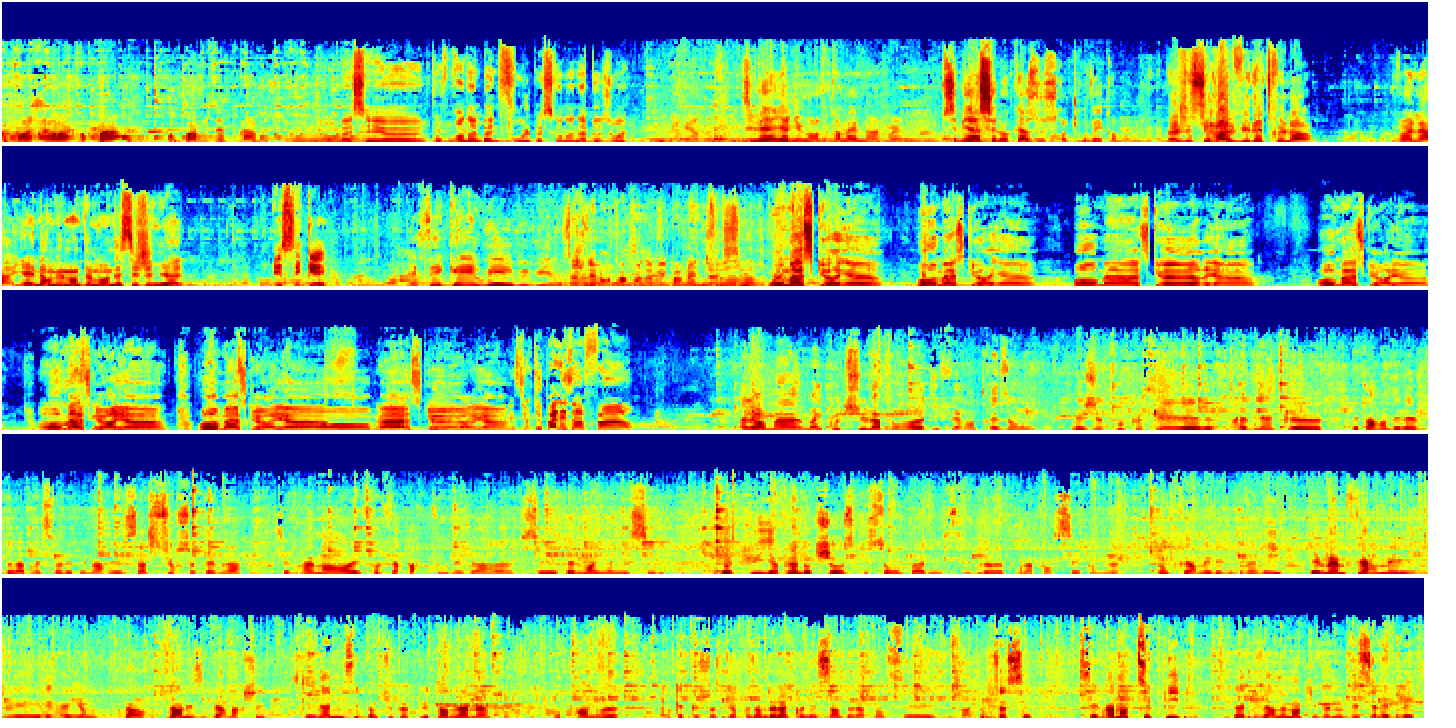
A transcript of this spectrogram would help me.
Bonjour, pourquoi, pourquoi vous êtes là, monsieur Alors, bah, c'est euh, pour prendre un bain de foule parce qu'on en a besoin. C'est bien, il y a du monde quand même. hein. C'est bien, c'est l'occasion de se retrouver quand même. Ben, je suis ravie d'être là. Voilà, il y a énormément de monde et c'est génial. Et c'est gay. Et c'est gay, oui, oui, oui. Ça faisait longtemps qu'on n'avait pas manifesté. On masque rien On masque rien On masque rien On masque rien On masque rien. On masque rien. On masque rien. Et surtout pas les enfants. Alors moi, moi, écoute, je suis là pour euh, différentes raisons, mais je trouve que c'est très bien que les parents d'élèves de la Bressol aient démarré ça sur ce thème-là. C'est vraiment, euh, il faut le faire partout déjà, hein, c'est tellement inadmissible. Et puis il y a plein d'autres choses qui sont pas admissibles euh, pour la pensée, comme euh, donc fermer les librairies et même fermer les, les rayons dans, les hypermarchés, ce qui est inadmissible. Donc tu peux plus tendre la main pour, pour prendre euh, quelque chose qui représente de la connaissance, de la pensée et tout ça. Donc ça c'est c'est vraiment typique d'un gouvernement qui veut nous décérébrer.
